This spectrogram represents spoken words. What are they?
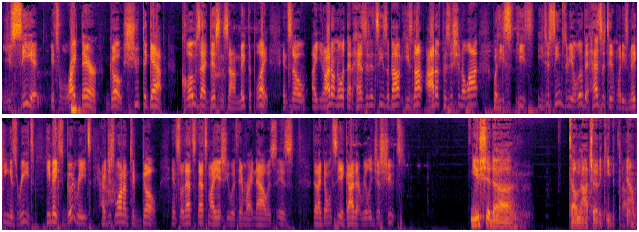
you see it, it's right there, go, shoot the gap close that distance down, make the play. And so, uh, you know, I don't know what that hesitancy is about. He's not out of position a lot, but he's he's he just seems to be a little bit hesitant when he's making his reads. He makes good reads. I just want him to go. And so that's that's my issue with him right now is is that I don't see a guy that really just shoots. You should uh, tell Nacho to keep it down. Uh,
